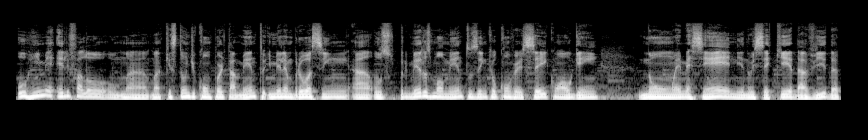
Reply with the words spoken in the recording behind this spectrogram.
o Rime, ele falou uma, uma questão de comportamento e me lembrou, assim, a, os primeiros momentos em que eu conversei com alguém num MSN, no ICQ da vida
